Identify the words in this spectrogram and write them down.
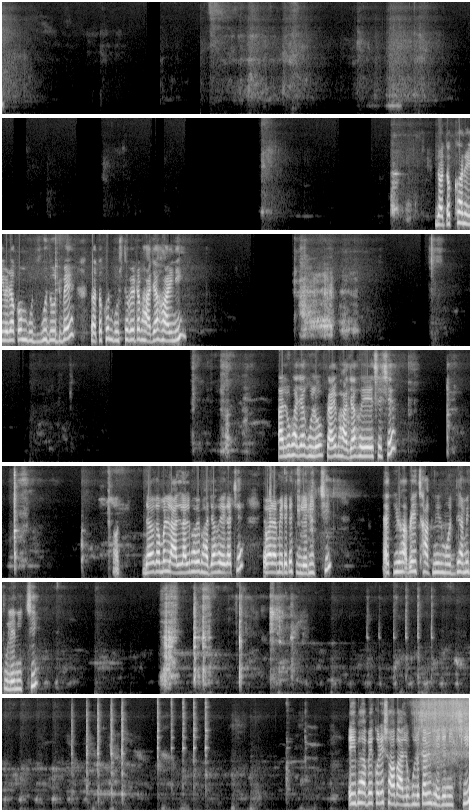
যতক্ষণ এই এইরকম বুদবুদ উঠবে, ততক্ষণ বুঝতে হবে ওটা ভাজা হয়নি। আলু ভাজাগুলো প্রায় ভাজা হয়ে এসেছে। দেখো কেমন লাল লাল ভাবে ভাজা হয়ে গেছে। এবার আমি এটাকে তুলে নিচ্ছি। একইভাবে ছাঁকনির মধ্যে আমি তুলে নিচ্ছি। এইভাবে করে সব আলুগুলোকে আমি ভেজে নিচ্ছি।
